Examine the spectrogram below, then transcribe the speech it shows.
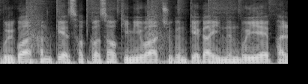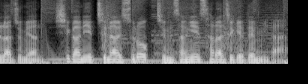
물과 함께 섞어서 기미와 주근깨가 있는 부위에 발라주면 시간이 지날수록 증상이 사라지게 됩니다.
